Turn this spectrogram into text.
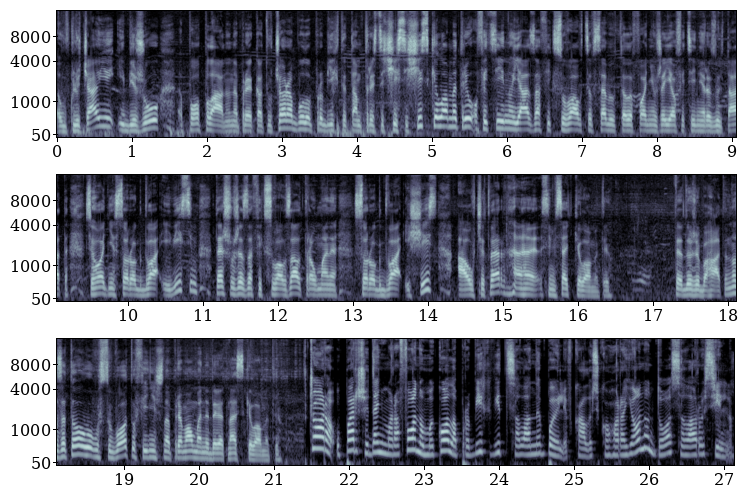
включаю її і біжу по плану. Наприклад, вчора було пробігти там 36,6 кілометрів. Офіційно я зафіксував це в себе в телефоні. Вже є офіційні результати. Сьогодні 42,8, Теж вже зафіксував. Завтра у мене 42,6, а в четвер 70 кілометрів. Це дуже багато. Ну зато у суботу фінішна пряма у мене 19 кілометрів. Вчора, у перший день марафону, Микола пробіг від села Небилів Калуського району до села Росільна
